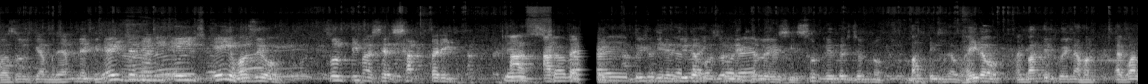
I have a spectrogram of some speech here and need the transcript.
গজলকে আমরা এমনি কিনি। এই জন্য আমি এই এই হজেও চলতি মাসের সাত তারিখ দুই দিনে দুইটা like লিখে লয়েছি সুন্নিদের জন্য বাতিল ভাইরাও আমি বাতিল করি না হন একবার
